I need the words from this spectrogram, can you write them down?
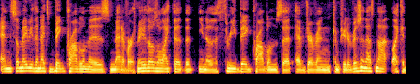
And so maybe the next big problem is metaverse. Maybe those are like the the you know the three big problems that have driven computer vision. That's not like a,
